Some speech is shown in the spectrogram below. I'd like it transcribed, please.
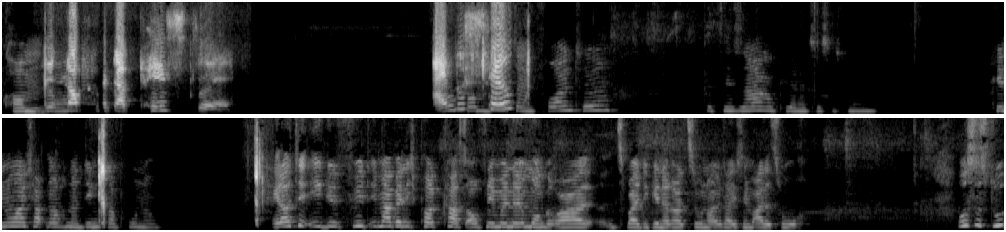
Komm. Genockt mit der Piste. I'm Komm, so. ist dein Freund? hä? Jetzt nicht sagen, okay, dann ist das nicht morgen. Okay, nur ich habe noch eine Dings Harpune. Ey Leute, ihr gefühlt immer, wenn ich Podcast aufnehme, eine Mongoral, zweite Generation, Alter, ich nehme alles hoch. Wusstest du,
